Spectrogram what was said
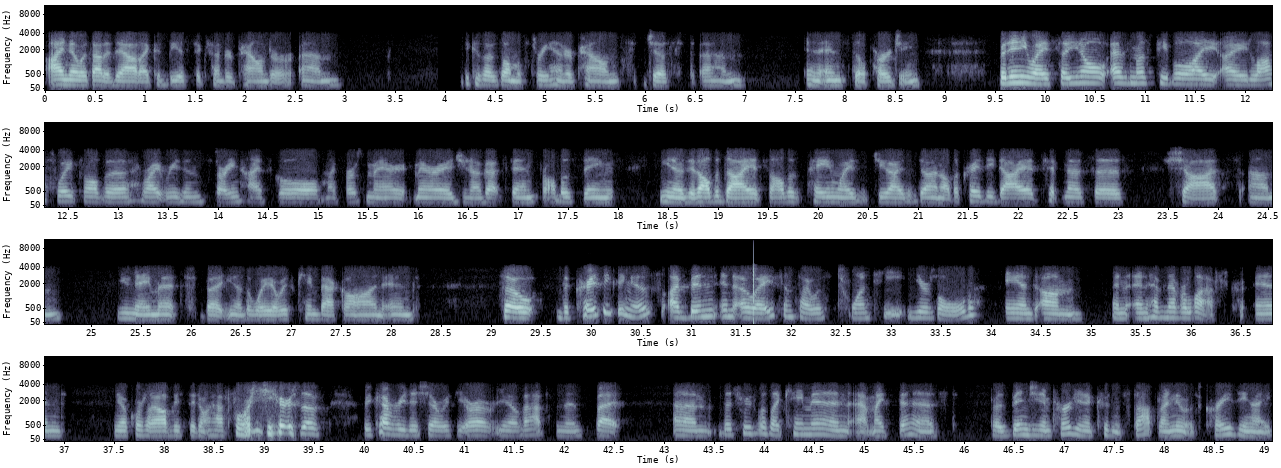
I know without a doubt I could be a 600 pounder. Um, because I was almost 300 pounds just um, and, and still purging. But anyway, so you know, as most people, I I lost weight for all the right reasons. Starting high school, my first mar- marriage, you know, I got thin for all those things. You know, did all the diets, all the pain ways that you guys have done, all the crazy diets, hypnosis, shots, um, you name it. But you know, the weight always came back on, and so the crazy thing is, I've been in OA since I was 20 years old, and um and and have never left. And you know of course i obviously don't have 40 years of recovery to share with you or you know of abstinence but um the truth was i came in at my thinnest. I was binging and purging and couldn't stop and i knew it was crazy and i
